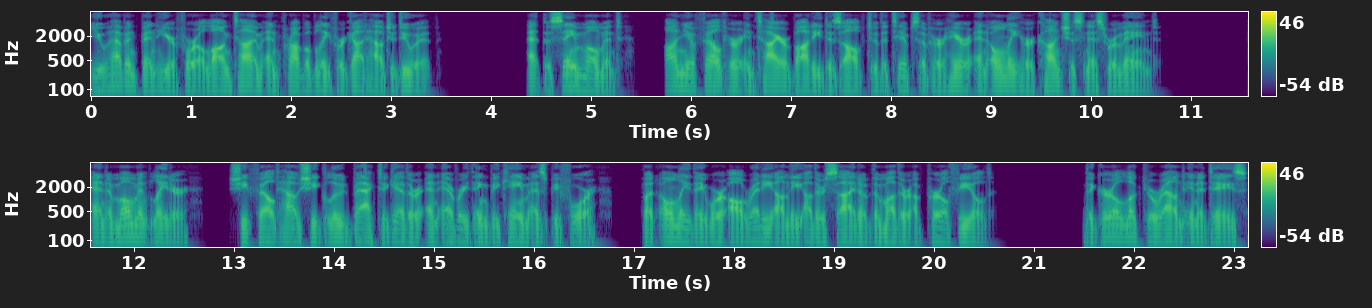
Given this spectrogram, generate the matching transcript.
You haven't been here for a long time and probably forgot how to do it. At the same moment, Anya felt her entire body dissolve to the tips of her hair and only her consciousness remained. And a moment later, she felt how she glued back together and everything became as before, but only they were already on the other side of the mother-of-pearl field. The girl looked around in a daze,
